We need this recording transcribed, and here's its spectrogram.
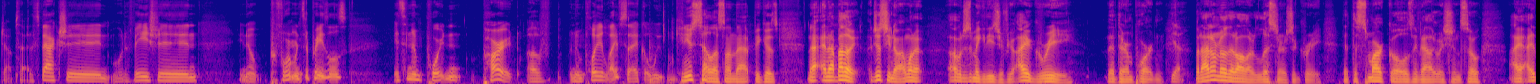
job satisfaction, motivation, you know, performance appraisals. It's an important part of an employee life cycle. We Can you sell us on that? Because, and uh, by the way, just you know, I want to. I will just make it easier for you. I agree that they're important. Yeah. But I don't know that all our listeners agree that the SMART goals and evaluation. So I, I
